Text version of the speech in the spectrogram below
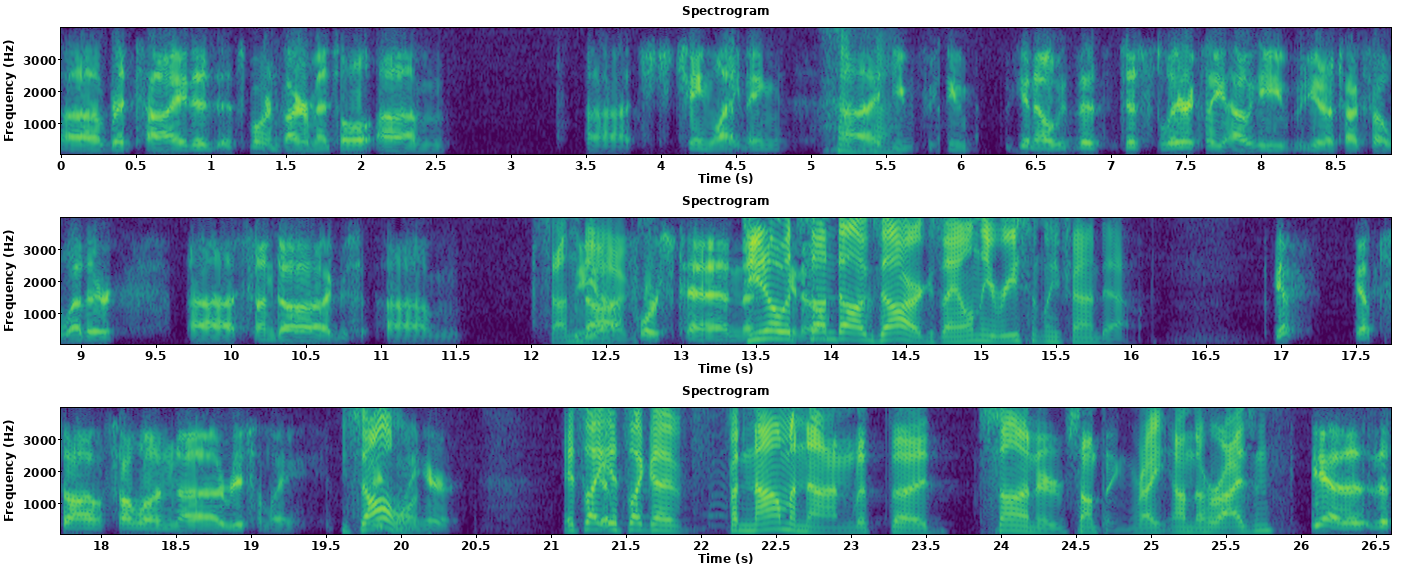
uh, Red Tide is it's more environmental. Um, uh, Chain Lightning. Uh, he, he, you know, the, just lyrically how he, you know, talks about weather. Uh, Sundogs. Um, the, uh, Sundogs. Force Ten. Do you know what sundogs are? Because I only recently found out. Yep. Yep. Saw saw one uh, recently. You saw Recently one. here. It's like Yep. it's like a phenomenon with the sun or something, right on the horizon. Yeah, the, the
